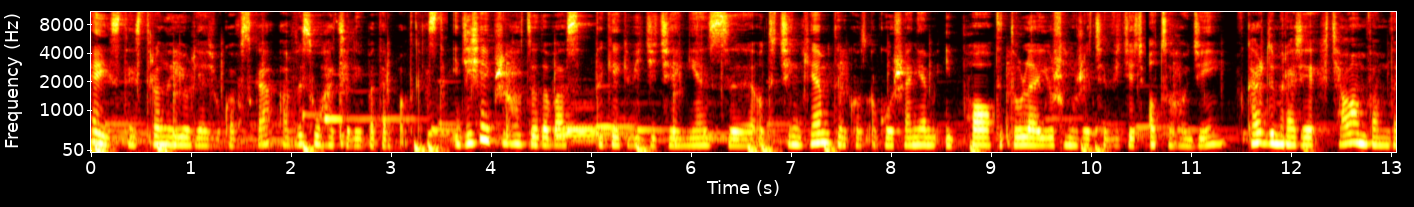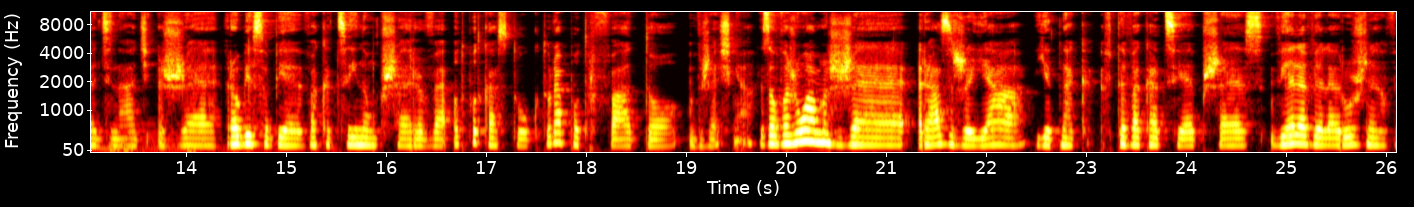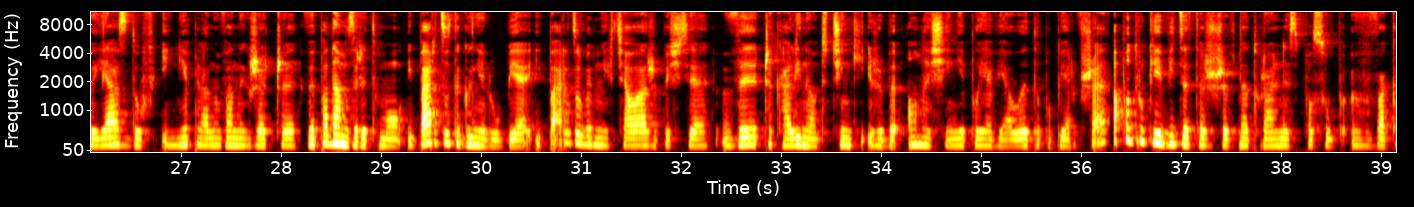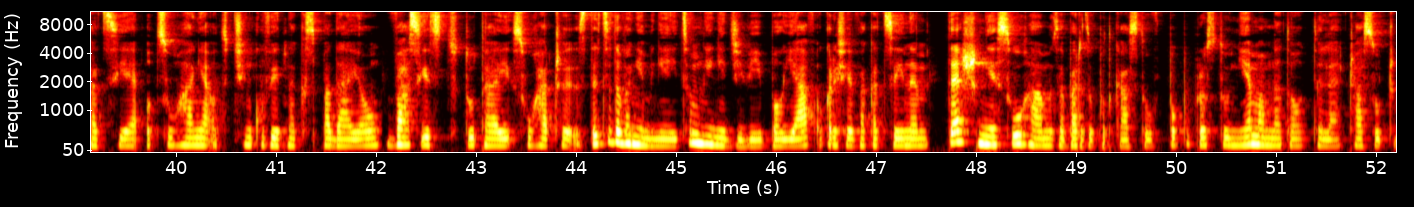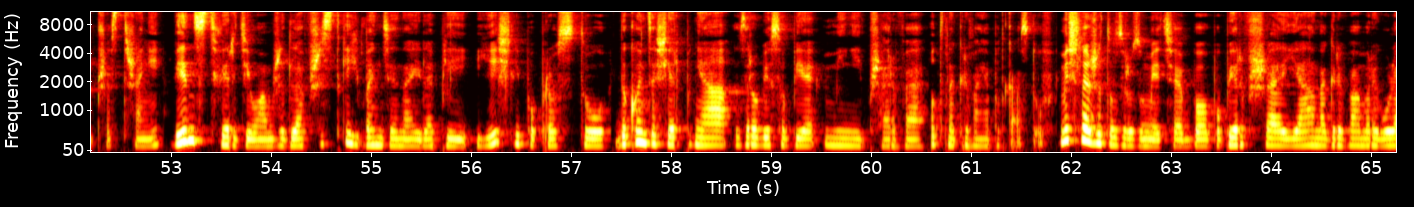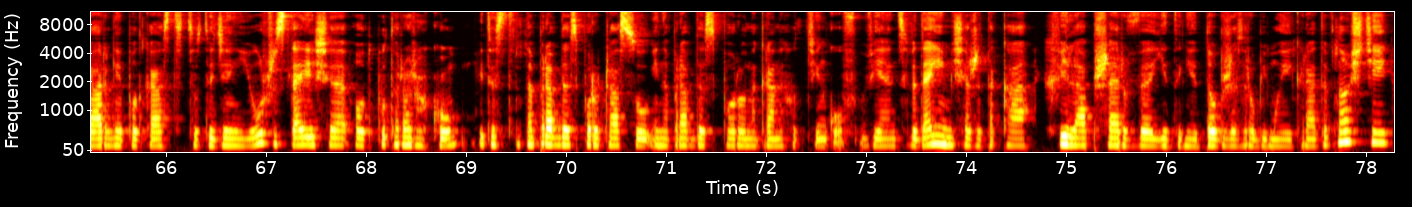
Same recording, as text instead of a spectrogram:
Hej, z tej strony Julia Ziłkowska, a wysłuchacie Live Better Podcast. I dzisiaj przychodzę do Was, tak jak widzicie, nie z odcinkiem, tylko z ogłoszeniem i po tytule już możecie widzieć o co chodzi. W każdym razie chciałam Wam dać znać, że robię sobie wakacyjną przerwę od podcastu, która potrwa do września. Zauważyłam, że raz, że ja jednak w te wakacje przez wiele, wiele różnych wyjazdów i nieplanowanych rzeczy wypadam z rytmu i bardzo tego nie lubię i bardzo bym nie chciała, żebyście wy czekali na odcinki i żeby one się nie pojawiały, to po pierwsze. A po drugie widzę też, że w naturalny sposób w wakacje odsłuchania odcinków jednak spadają. Was jest tutaj, słuchaczy, zdecydowanie mniej, co mnie nie dziwi, bo ja w okresie wakacyjnym też nie słucham za bardzo podcastów, bo po prostu nie mam na to tyle czasu czy przestrzeni, więc stwierdziłam, że dla wszystkich będzie najlepiej, jeśli po prostu do końca sierpnia zrobię sobie mini przerwę od nagrywania podcastów. Myślę, że to zrozumiecie, bo po pierwsze ja nagrywam regularnie podcast co tydzień już, zdaje się od półtora roku i to jest naprawdę sporo czasu i naprawdę sporo nagranych odcinków, więc wydaje mi się, że taka chwila przerwy jedynie dobrze zrobi mojej kreatywności,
